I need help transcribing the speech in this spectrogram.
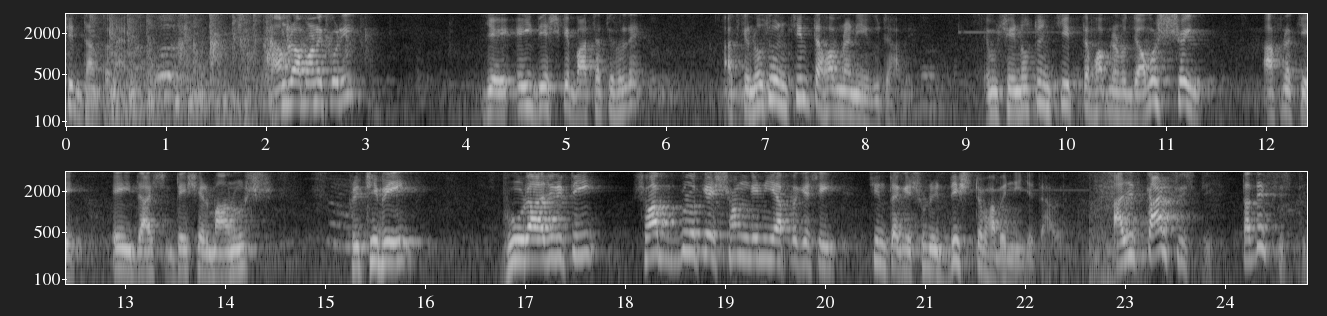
সিদ্ধান্ত নেন। আমরা মনে করি যে এই দেশকে বাঁচাতে হলে আজকে নতুন চিন্তা ভাবনা নিয়ে এগুতে হবে। এবং সেই নতুন চিন্তা ভাবনার মধ্যে অবশ্যই আপনাকে এই দেশ- দেশের মানুষ, পৃথিবী, ভূ রাজনীতি সবগুলোকে সঙ্গে নিয়ে আপনাকে সেই চিন্তাকে সুনির্দিষ্টভাবে নিয়ে যেতে হবে। আজিজ কার সৃষ্টি? তাদের সৃষ্টি।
